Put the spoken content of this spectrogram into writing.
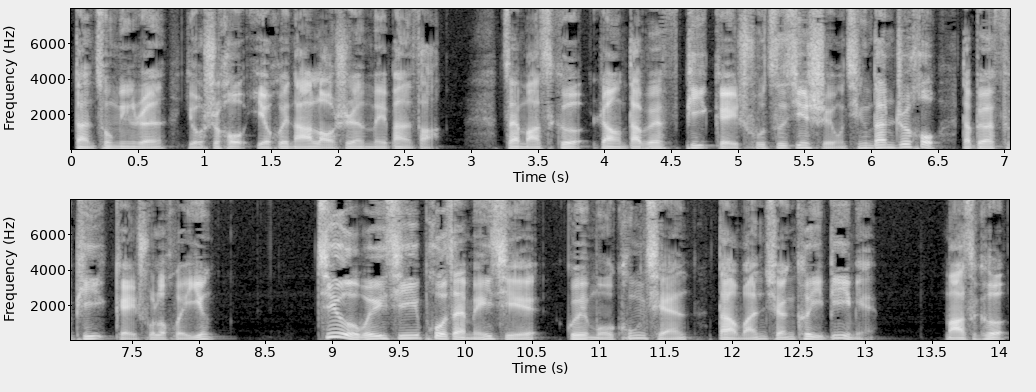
但聪明人有时候也会拿老实人没办法。在马斯克让 WFP 给出资金使用清单之后，WFP 给出了回应。饥饿危机迫在眉睫，规模空前，但完全可以避免。马斯克，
